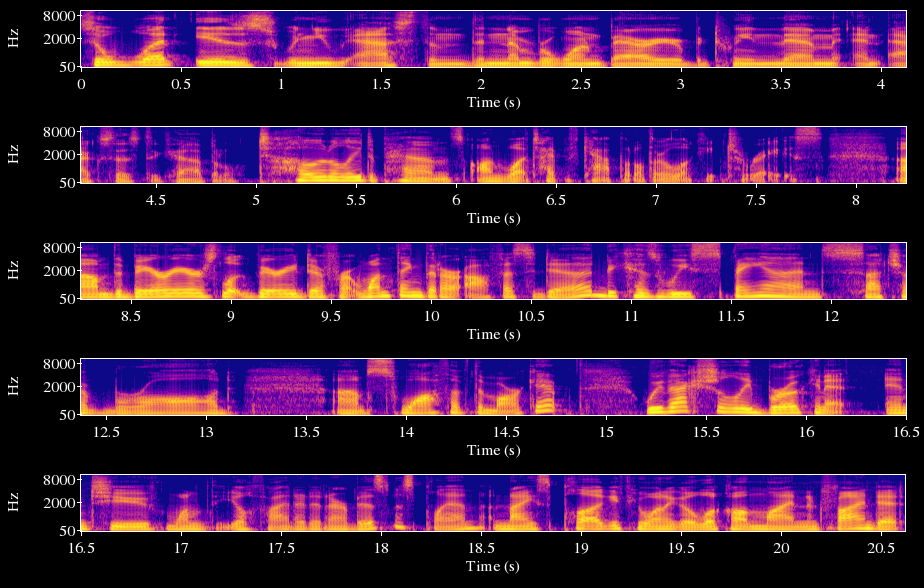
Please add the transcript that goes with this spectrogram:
So, what is, when you ask them, the number one barrier between them and access to capital? Totally depends on what type of capital they're looking to raise. Um, the barriers look very different. One thing that our office did, because we span such a broad um, swath of the market, we've actually broken it into one that you'll find it in our business plan. A nice plug if you want to go look online and find it.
